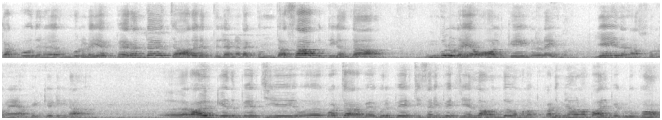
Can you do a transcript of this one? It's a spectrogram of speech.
தற்போது உங்களுடைய பிறந்த ஜாதகத்தில் நடக்கும் தசா புத்திகள் தான் உங்களுடைய வாழ்க்கையை நிர்ணயம் பண்ணும். ஏன் இதை நான் சொல்கிறேன் அப்படின்னு கேட்டிங்கன்னா அஹ் ராகு கேது பயிற்சி கோச்சார குரு பயிற்சி சனி பயிற்சி எல்லாம் வந்து உங்களை கடுமையான பாதிப்பை கொடுக்கும்.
